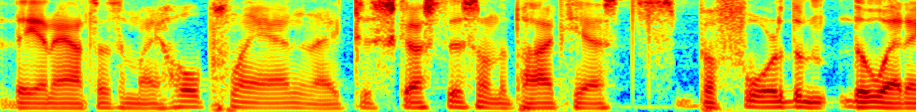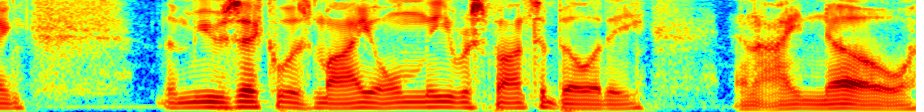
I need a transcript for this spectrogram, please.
they announced us and my whole plan, and I discussed this on the podcasts before the the wedding. The music was my only responsibility, and I know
